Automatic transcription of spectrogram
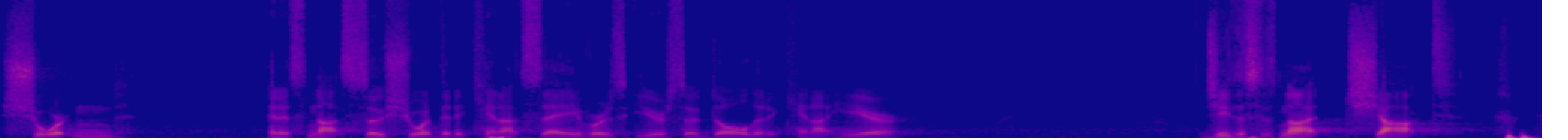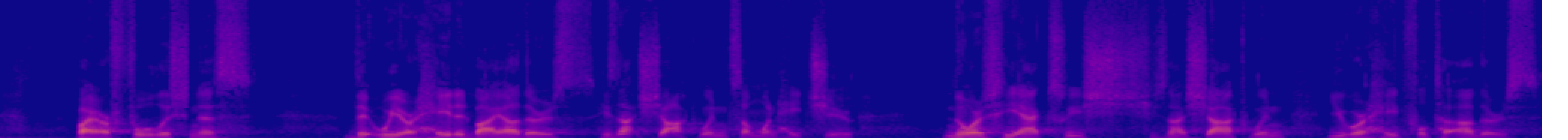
shortened and it's not so short that it cannot save, or his ear so dull that it cannot hear. Jesus is not shocked by our foolishness that we are hated by others. He's not shocked when someone hates you, nor is he actually, he's not shocked when you are hateful to others.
